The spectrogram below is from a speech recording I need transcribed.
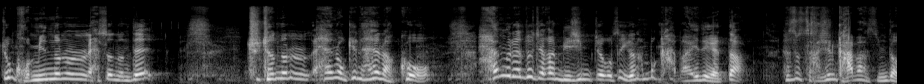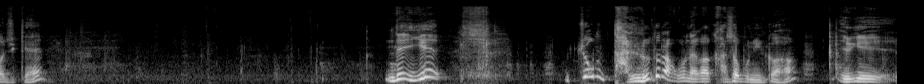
좀 고민을 했었는데 추천을 해놓긴 해놨고 아무래도 제가 미심쩍어서 이건 한번 가봐야 되겠다 해서 사실 가봤습니다 어저께. 근데 이게 좀 다르더라고 내가 가서 보니까 여기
